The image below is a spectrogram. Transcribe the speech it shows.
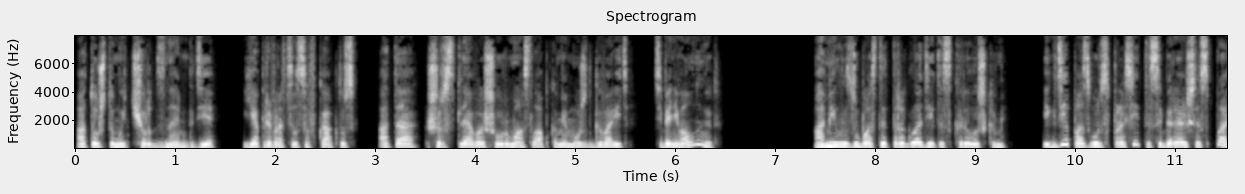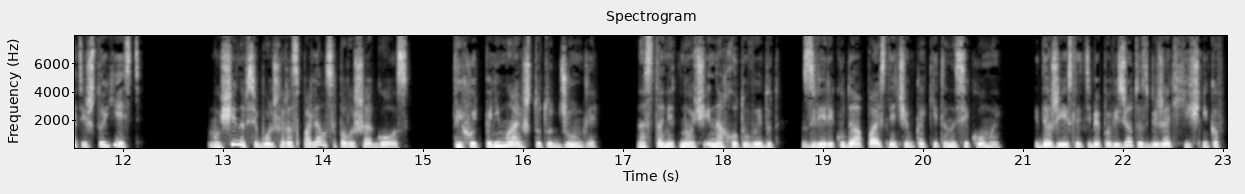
А то, что мы черт знаем где, я превратился в кактус, а та шерстлявая шаурма с лапками может говорить. Тебя не волнует? А милый зубастый троглодиты с крылышками. И где, позволь спросить, ты собираешься спать и что есть? Мужчина все больше распалялся, повышая голос. Ты хоть понимаешь, что тут джунгли? Настанет ночь, и на охоту выйдут звери куда опаснее, чем какие-то насекомые. И даже если тебе повезет избежать хищников,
